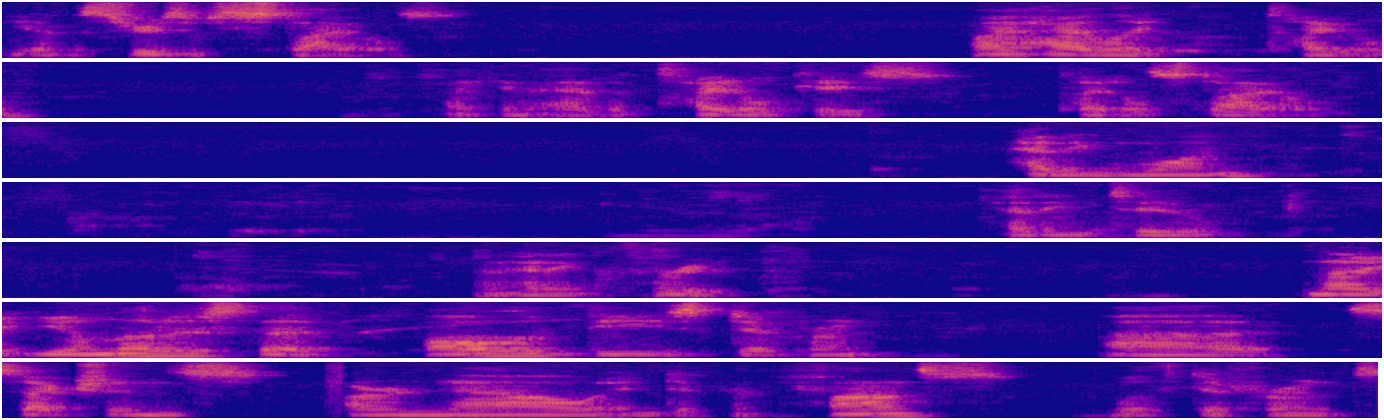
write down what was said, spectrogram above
you have a series of styles. If I highlight title, I can add a title case, title style heading one, heading two, and heading three. Now you'll notice that all of these different uh, sections are now in different fonts with different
